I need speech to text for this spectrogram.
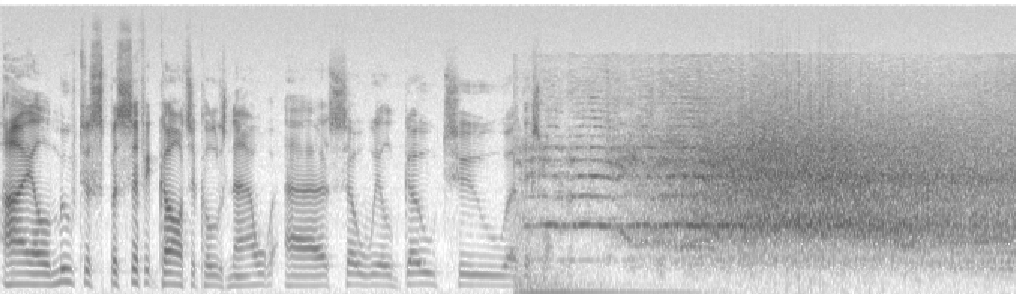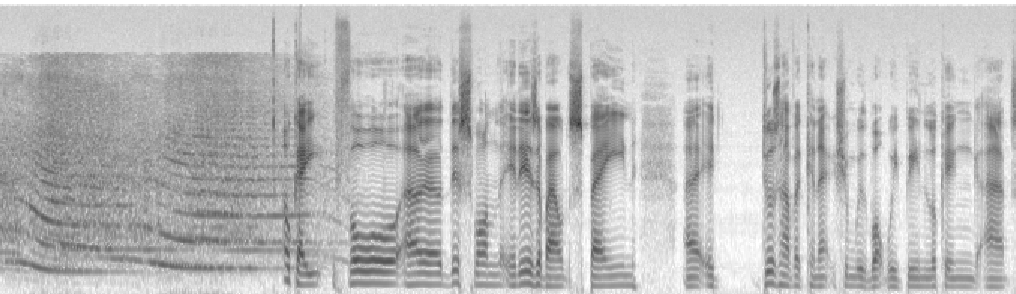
I'll move to specific articles now. Uh, so we'll go to uh, this one. Okay, for uh, this one, it is about Spain. Uh, it does have a connection with what we've been looking at,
